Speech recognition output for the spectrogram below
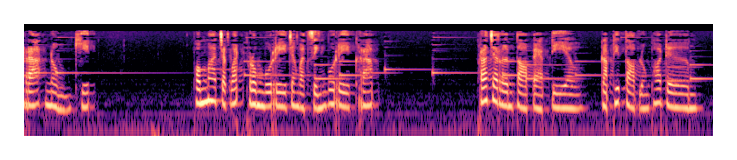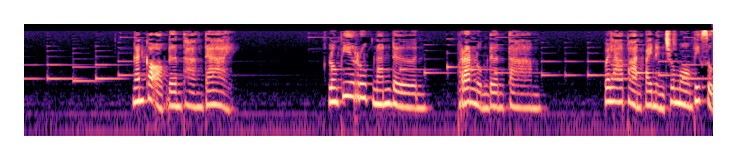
พระหนุ่มคิด ผมมาจากวัดพรมบุรีจังหวัดสิงห์บุรีครับ พระเจริญตอบแบบเดียวกับที่ตอบหลวงพ่อเดิม งั้นก็ออกเดินทางได้ ลวงพี่รูปนั้นเดิน พระหนุ่มเดินตาม เวลาผ่านไปหนึ่งชั่วโมงภิกษุ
